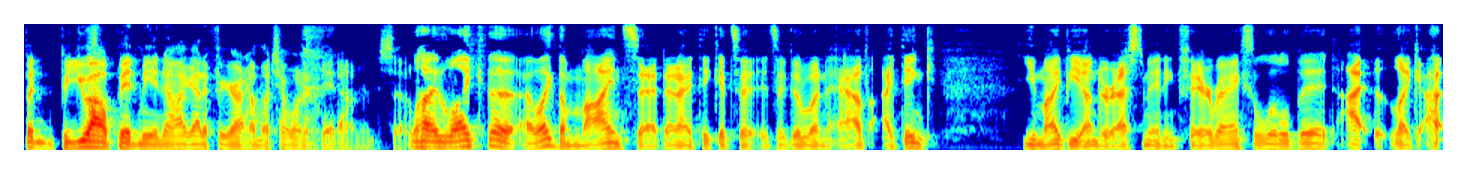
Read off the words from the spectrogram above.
but but you outbid me and now I got to figure out how much I want to bid on him. So well, I like the I like the mindset and I think it's a it's a good one to have. I think you might be underestimating Fairbanks a little bit. I like I,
